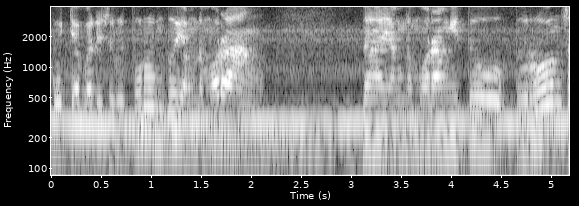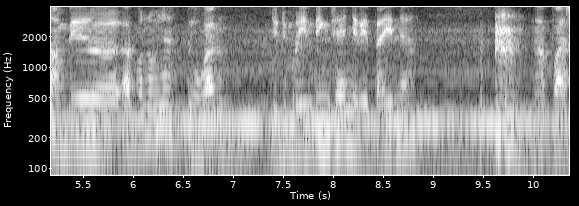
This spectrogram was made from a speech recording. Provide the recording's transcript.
bocah pada suruh turun tuh yang enam orang. Nah, yang enam orang itu turun sambil apa namanya? Tuh kan, jadi merinding saya nyeritainnya. nah, pas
